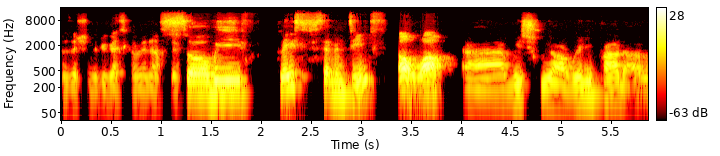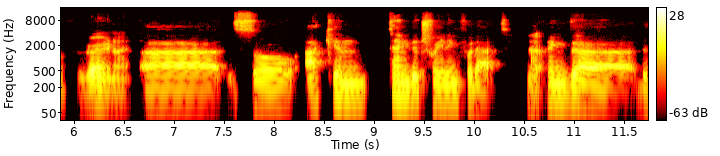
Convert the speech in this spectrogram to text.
position did you guys come in after? So we placed 17th, Oh wow, uh, which we are really proud of. very nice. Uh, so I can thank the training for that. I think the the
